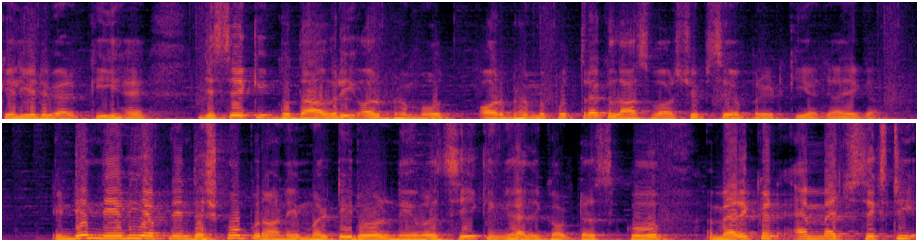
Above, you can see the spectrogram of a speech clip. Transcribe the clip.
के लिए डेवलप की है, जिससे कि गोदावरी और ब्रह्मोत, और ब्रह्मपुत्र क्लास वॉरशिप से ऑपरेट किया जाएगा। इंडियन नेवी अपने दशकों पुराने multi role naval sea king helicopters को American M H sixty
